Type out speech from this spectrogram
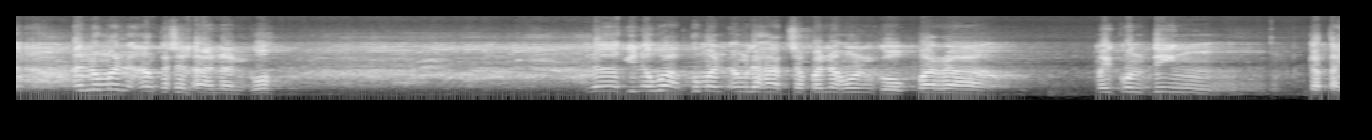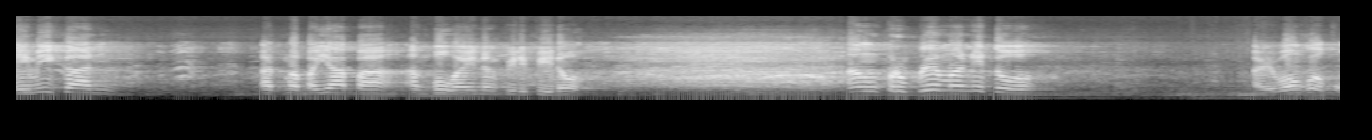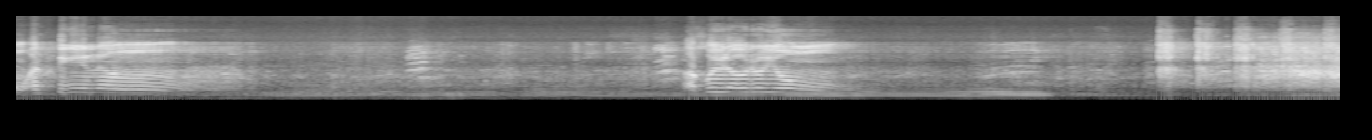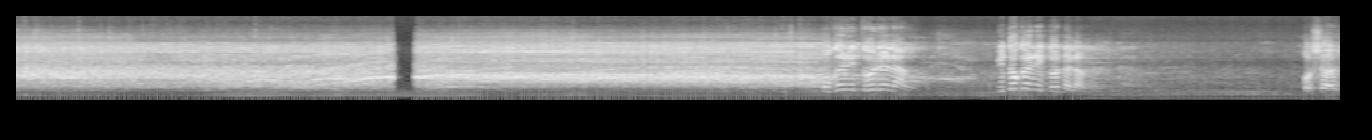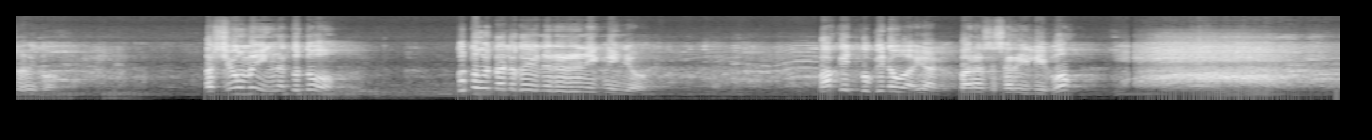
ano man ang kasalanan ko, na ginawa ko man ang lahat sa panahon ko para may konting katahimikan at mapayapa ang buhay ng Pilipino. Ang problema nito, aywan ko kung ang tingin ng ako raw raw yung o ganito na lang. Ito ganito na lang. O sasabi ko, assuming na totoo, totoo talaga yung naririnig ninyo, bakit ko ginawa yan? Para sa sarili ko?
